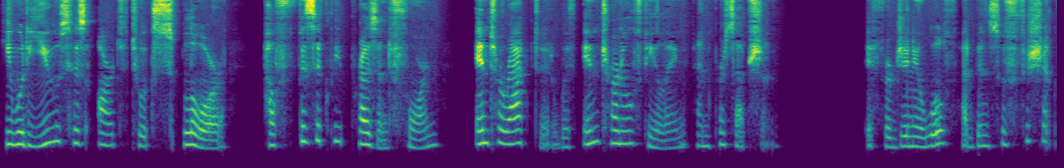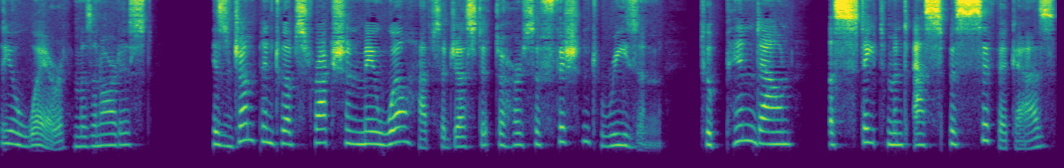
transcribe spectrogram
he would use his art to explore how physically present form interacted with internal feeling and perception. If Virginia Woolf had been sufficiently aware of him as an artist, his jump into abstraction may well have suggested to her sufficient reason to pin down a statement as specific as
